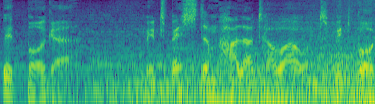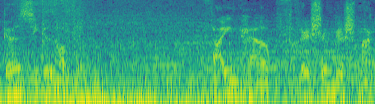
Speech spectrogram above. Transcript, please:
Bitburger. Mit bestem Hallertauer und Bitburger Siegelhopfen. Feinherb, frischem Geschmack.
